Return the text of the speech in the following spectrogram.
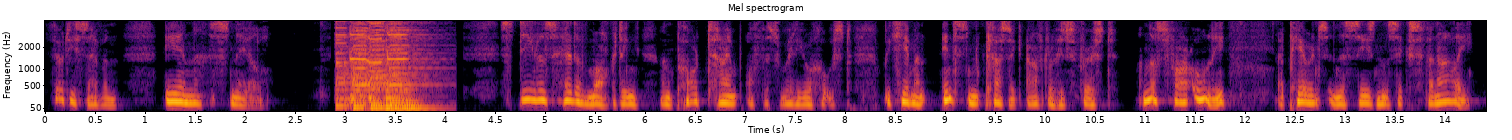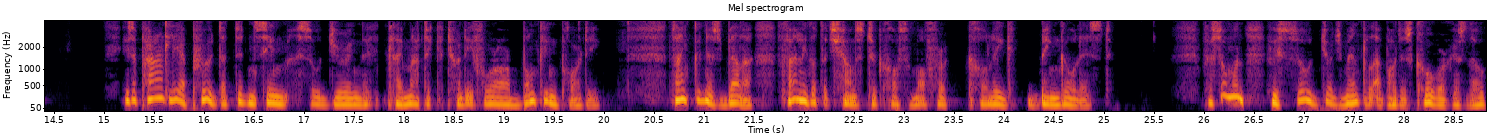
37. Ian Snail. Steele's head of marketing and part-time office radio host became an instant classic after his first, and thus far only, appearance in the season six finale. He's apparently a prude that didn't seem so during the climatic 24-hour bunking party. Thank goodness Bella finally got the chance to cross him off her colleague bingo list. For someone who's so judgmental about his co-workers, though,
